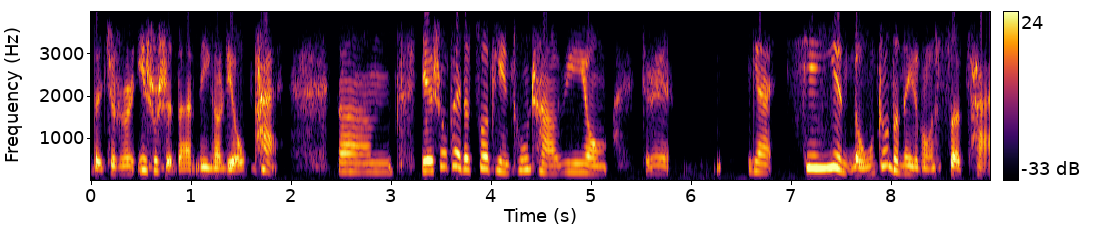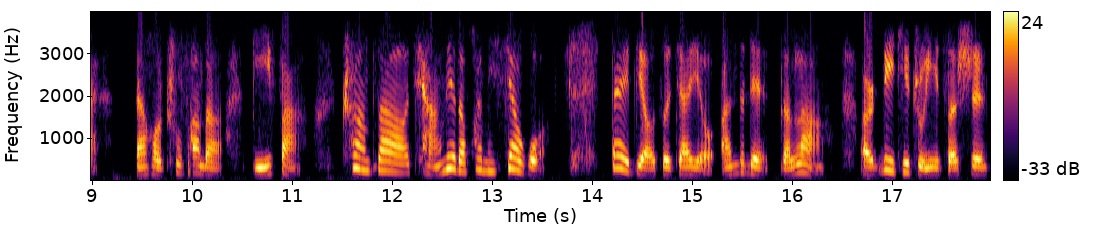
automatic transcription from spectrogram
的，就是艺术史的那个流派。嗯，野兽派的作品通常运用就是你看鲜艳浓重的那种色彩。然后粗放的笔法，创造强烈的画面效果。代表作家有安德烈·德朗，而立体主义则是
